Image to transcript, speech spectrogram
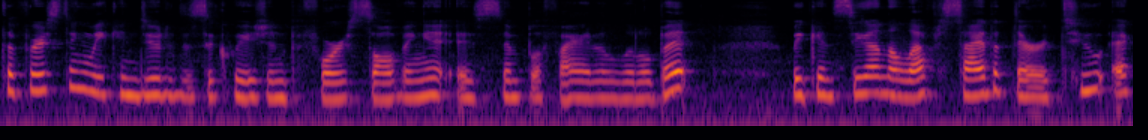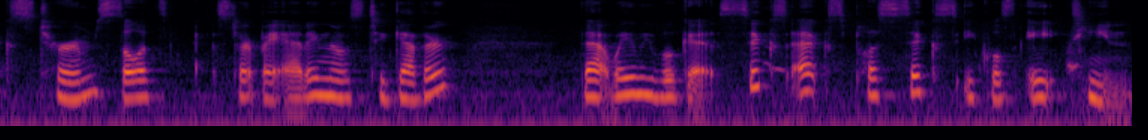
The first thing we can do to this equation before solving it is simplify it a little bit. We can see on the left side that there are two x terms, so let's start by adding those together. That way we will get 6x plus 6 equals 18.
